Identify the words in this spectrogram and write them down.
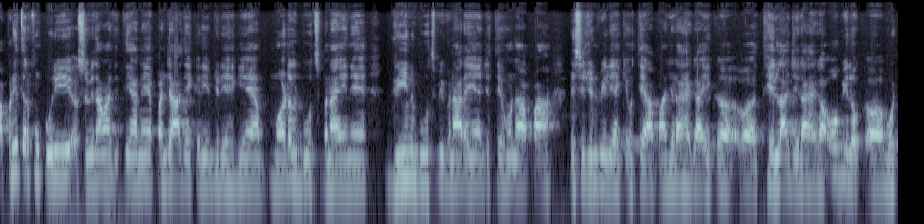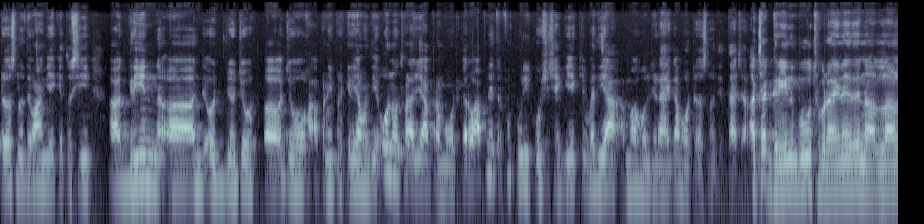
ਆਪਣੀ ਤਰਫੋਂ ਪੂਰੀ ਸੁਵਿਧਾਵਾਂ ਦਿੱਤੀਆਂ ਨੇ। 50 ਦੇ ਕਰੀਬ ਜਿਹੜੇ ਹੈਗੇ ਆ ਮਾਡਲ ਬੂਥਸ ਬਣਾਏ ਨੇ। ਗ੍ਰੀਨ ਬੂਥ ਵੀ ਬਣਾ ਰਹੇ ਆ ਜਿੱਥੇ ਹੁਣ ਆਪਾਂ ਡਿਸੀਜਨ ਵੀ ਲਿਆ ਕਿ ਉੱਥੇ ਆਪਾਂ ਜਿਹੜਾ ਹੈਗਾ ਇੱਕ ਥੈਲਾ ਜਿਹੜਾ ਹੈਗਾ ਉਹ ਵੀ ਲੋਕ ਵੋਟਰਸ ਨੂੰ ਦੇਵਾਂਗੇ ਕਿ ਤੁਸੀਂ ਗ੍ਰੀਨ ਜੋ ਜੋ ਆਪਣੀ ਪ੍ਰਕਿਰਿਆ ਹੁੰਦੀ ਹੈ ਉਹਨੂੰ ਥੋੜਾ ਜਿਹਾ ਪ੍ਰਮੋਟ ਕਰੋ। ਆਪਣੀ ਤਰਫੋਂ ਪੂਰੀ ਕੋਸ਼ਿਸ਼ ਹੈਗੀ ਹੈ ਕਿ ਵਧੀਆ ਮਾਹੌਲ ਜਿਹੜਾ ਹੈਗਾ ਵੋਟਰਸ ਨੂੰ ਦਿੱਤਾ ਜਾਵੇ। ਅੱਛਾ ਗ੍ਰੀਨ ਬੂਥ ਬਣਾਏ ਨੇ ਇਹਦੇ ਨਾਲ ਨਾਲ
